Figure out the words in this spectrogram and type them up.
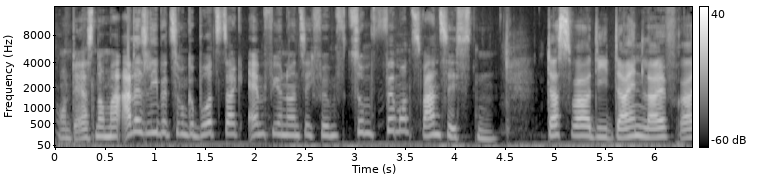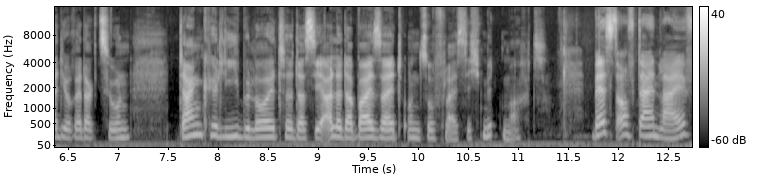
Und erst nochmal alles Liebe zum Geburtstag M945 zum 25. Das war die Dein Live Radioredaktion. Danke, liebe Leute, dass ihr alle dabei seid und so fleißig mitmacht. Best of Dein Live,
